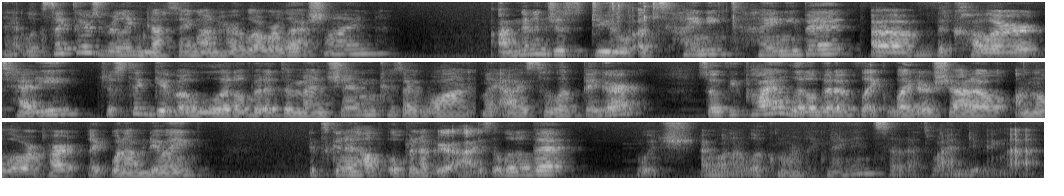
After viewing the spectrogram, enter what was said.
And it looks like there's really nothing on her lower lash line. I'm gonna just do a tiny, tiny bit of the color Teddy just to give a little bit of dimension because I want my eyes to look bigger. So if you apply a little bit of like lighter shadow on the lower part, like what I'm doing, it's gonna help open up your eyes a little bit, which I wanna look more like Megan, so that's why I'm doing that.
